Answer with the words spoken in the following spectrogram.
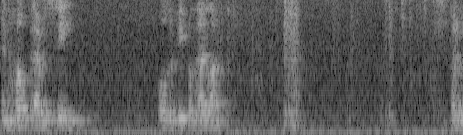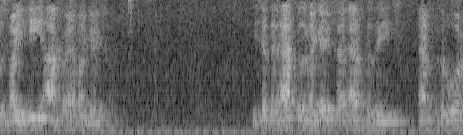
in hope that I would see all the people that I loved. But it was Vayihi Achrei HaMagefa. He said that after the Magefa, after the after the war,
